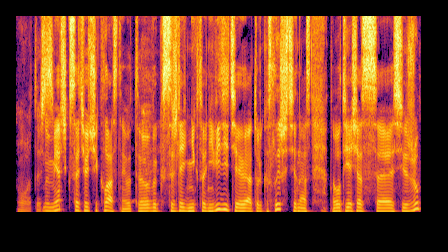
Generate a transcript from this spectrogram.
Вот, есть... Ну, мерч, кстати, очень классный. Вот э, вы, к сожалению, никто не видите, а только слышите нас. Но вот я сейчас э, сижу,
